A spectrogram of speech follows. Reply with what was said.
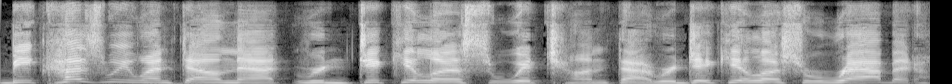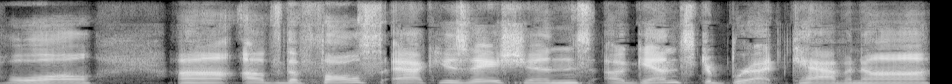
Because we went down that ridiculous witch hunt, that ridiculous rabbit hole, uh, of the false accusations against Brett Kavanaugh,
